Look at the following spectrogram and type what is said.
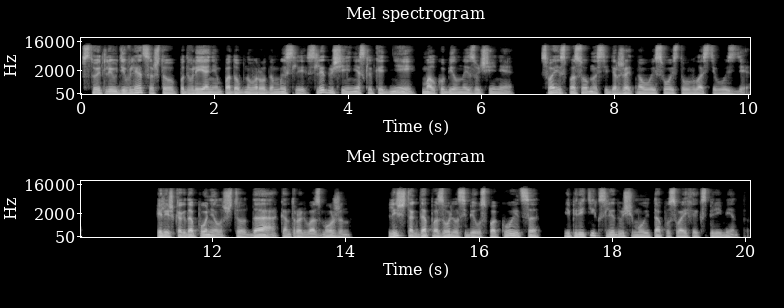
Стоит ли удивляться, что под влиянием подобного рода мыслей следующие несколько дней Малк убил на изучение своей способности держать новые свойства власти в узде. И лишь когда понял, что да, контроль возможен, лишь тогда позволил себе успокоиться и перейти к следующему этапу своих экспериментов,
